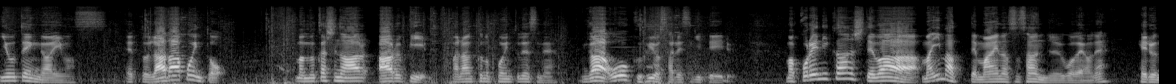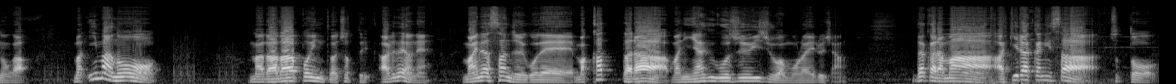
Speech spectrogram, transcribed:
要点があります。えっと、ラダーポイント。まあ、昔の、R、RP、まあ、ランクのポイントですね。が多く付与されすぎている。まあ、これに関しては、まあ、今ってマイナス35だよね。減るのが。まあ、今の、まあ、ラダーポイントはちょっと、あれだよね。マイナス35で、まあ、勝ったら、まあ、250以上はもらえるじゃん。だからまあ、明らかにさ、ちょっと、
